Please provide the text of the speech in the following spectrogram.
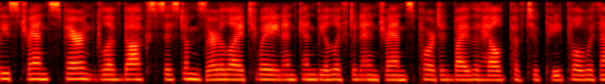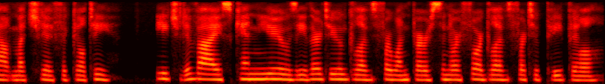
These transparent glove box systems are lightweight and can be lifted and transported by the help of two people without much difficulty. Each device can use either two gloves for one person or four gloves for two people.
